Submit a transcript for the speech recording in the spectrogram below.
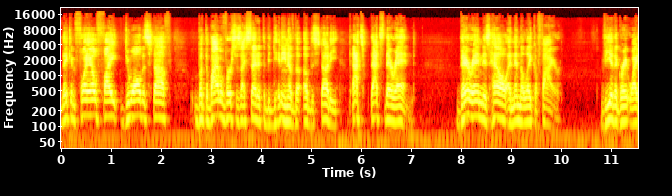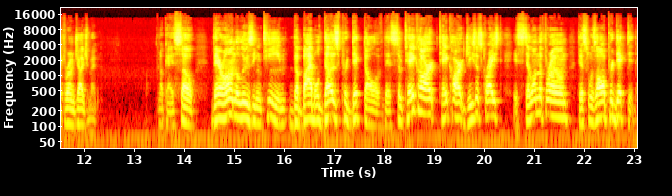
they can flail, fight, do all this stuff, but the Bible verses I said at the beginning of the of the study, that's that's their end. Their end is hell, and then the lake of fire, via the great white throne judgment. Okay, so they're on the losing team. The Bible does predict all of this. So take heart, take heart. Jesus Christ is still on the throne. This was all predicted.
